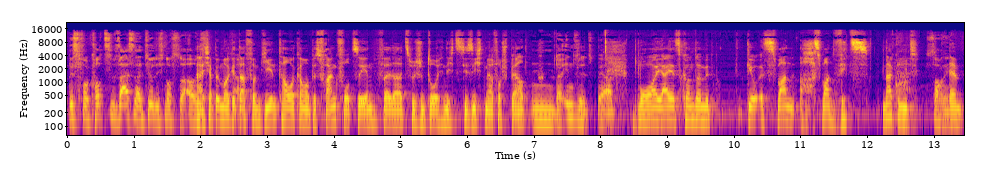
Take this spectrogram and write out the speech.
bis vor kurzem sah es natürlich noch so aus. Ja, ich habe immer gedacht, vom Jen Tower kann man bis Frankfurt sehen, weil da zwischendurch nichts die Sicht mehr versperrt. Hm, Der Inselsberg. Boah, ja, jetzt kommt er mit. Geo es, war ein, ach, es war ein Witz. Na gut. sorry. Ähm,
